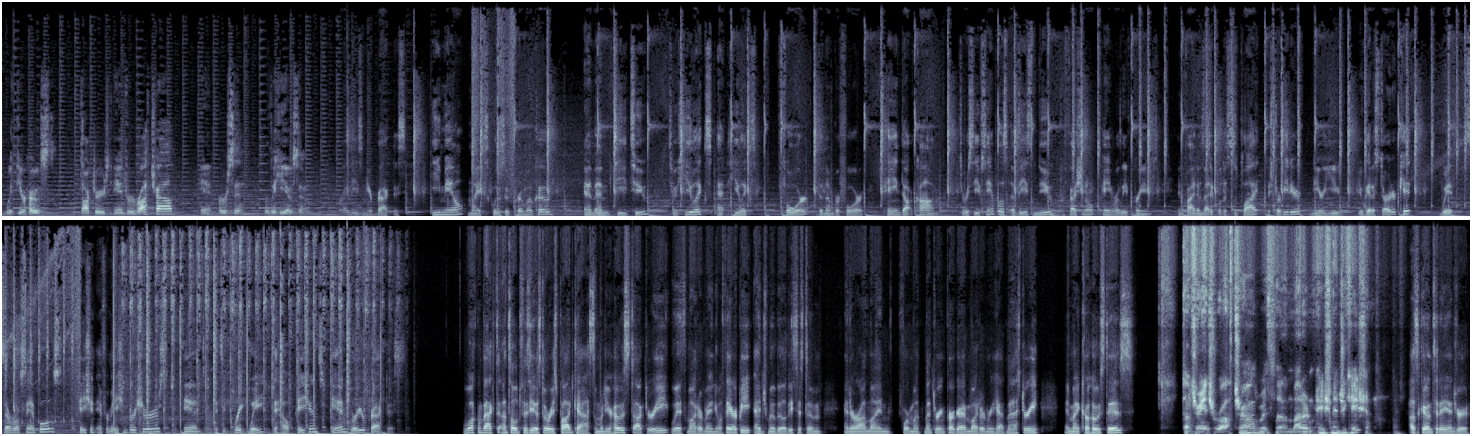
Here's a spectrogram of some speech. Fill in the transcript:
with your hosts, Doctors Andrew Rothschild and Erson Religioso. Try these in your practice. Email my exclusive promo code MMT2 to helix at helix4, the number 4, pain.com to receive samples of these new professional pain relief creams and find a medical supply distributor near you. You'll get a starter kit with several samples, patient information brochures, and it's a great way to help patients and grow your practice. Welcome back to Untold Physio Stories podcast. I'm one of your hosts, Dr. E, with Modern Manual Therapy, Edge Mobility System, and our online four month mentoring program, Modern Rehab Mastery. And my co host is Dr. Andrew Rothschild with uh, Modern Patient Education. How's it going today, Andrew?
